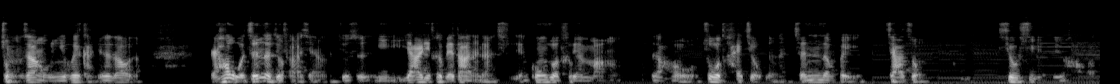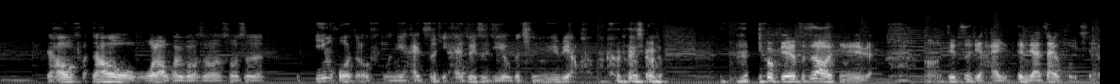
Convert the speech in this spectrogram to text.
肿胀，你会感觉得到的。然后我真的就发现了，就是你压力特别大的那段时间，工作特别忙，然后坐太久的，真的会加重，休息就好了。然后，然后我老婆就跟我说，说是因祸得福，你还自己还对自己有个晴雨表，就就别人不知道的晴雨表，啊、对自己还更加在乎一些了。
